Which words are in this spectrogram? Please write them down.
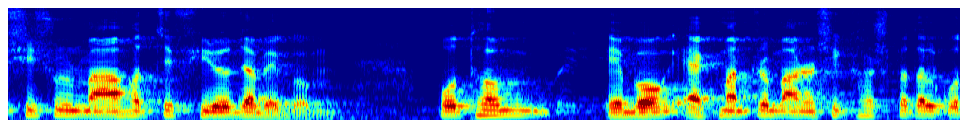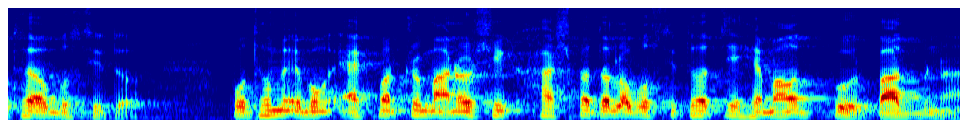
শিশুর মা হচ্ছে ফিরোজা বেগম। প্রথম এবং একমাত্র মানসিক হাসপাতাল কোথায় অবস্থিত? প্রথম এবং একমাত্র মানসিক হাসপাতাল অবস্থিত হচ্ছে হেমায়তপুর পাবনা।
